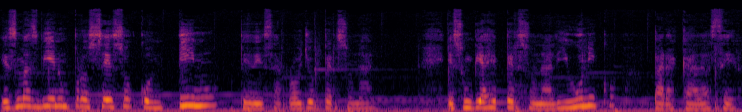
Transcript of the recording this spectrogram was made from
Es más bien un proceso continuo de desarrollo personal. Es un viaje personal y único para cada ser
